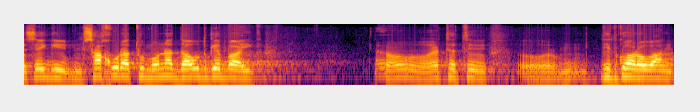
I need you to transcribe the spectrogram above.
ესე იგი მსახურა თუ მონა დაუდგება იქ ერთ-ერთ დიდგვაროვან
